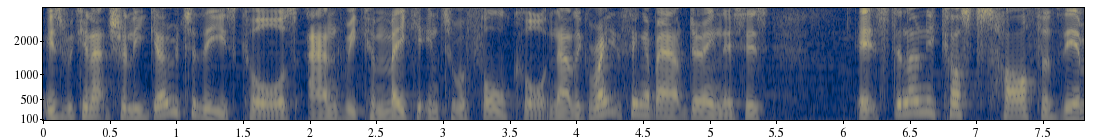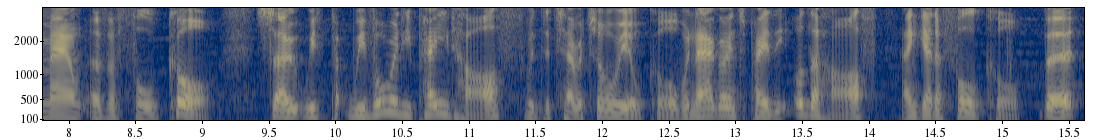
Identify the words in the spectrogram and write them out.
is we can actually go to these cores and we can make it into a full core. Now the great thing about doing this is it still only costs half of the amount of a full core. So we've we've already paid half with the territorial core. We're now going to pay the other half and get a full core. But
